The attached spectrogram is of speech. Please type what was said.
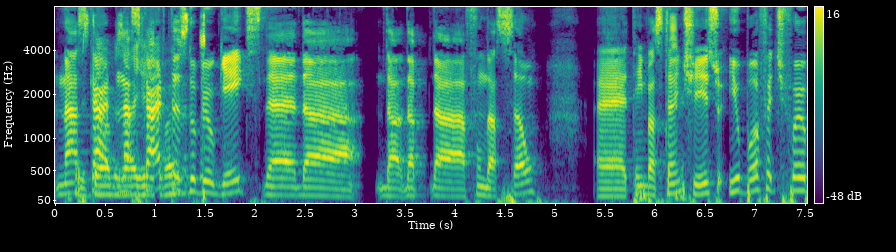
Nas, car nas cartas do Bill Gates, né, da, da, da, da fundação, é, tem bastante Sim. isso. E o Buffett foi,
